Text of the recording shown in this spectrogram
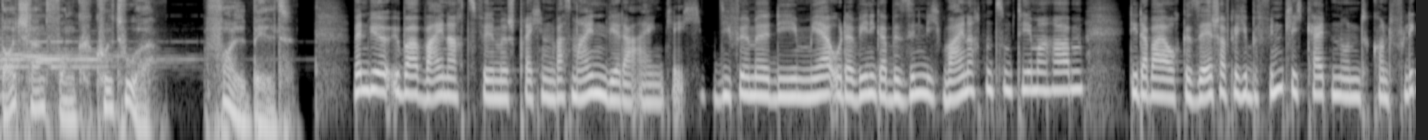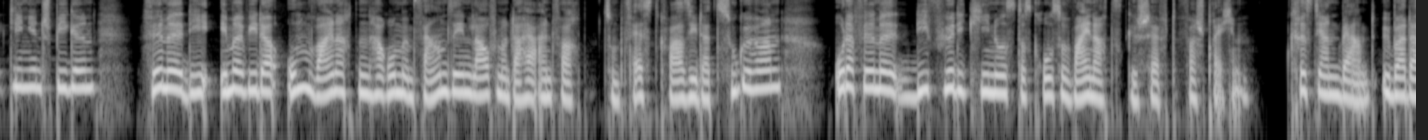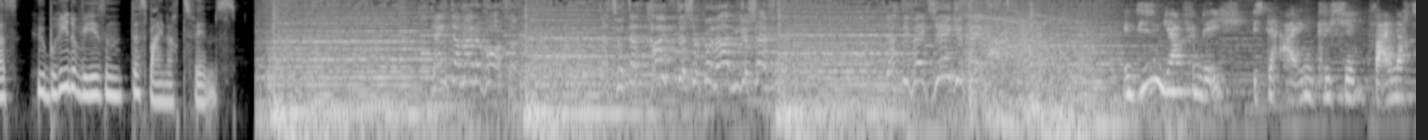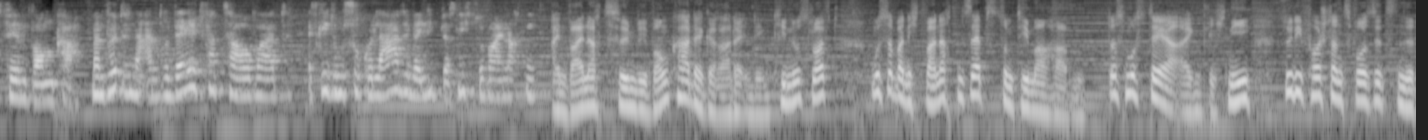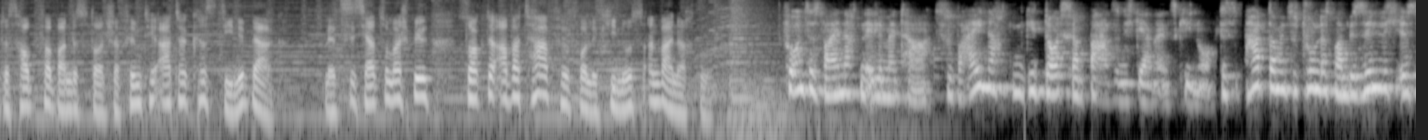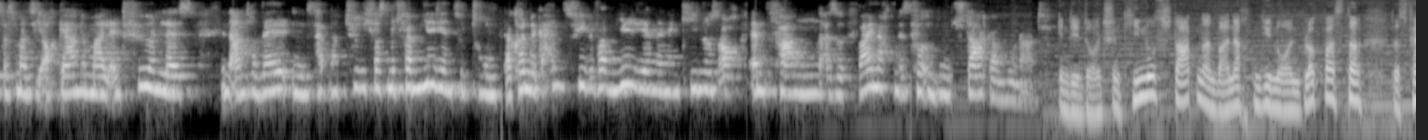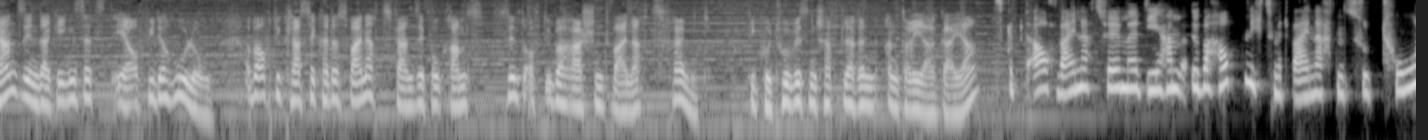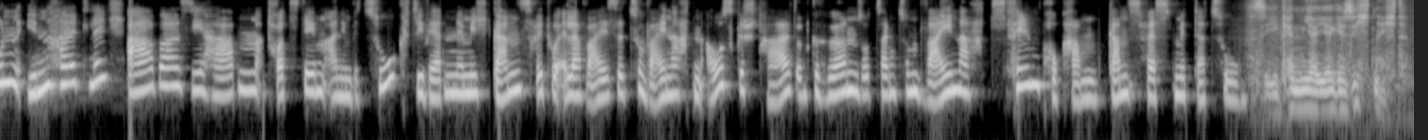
Deutschlandfunk Kultur Vollbild wenn wir über Weihnachtsfilme sprechen, was meinen wir da eigentlich? Die Filme, die mehr oder weniger besinnlich Weihnachten zum Thema haben, die dabei auch gesellschaftliche Befindlichkeiten und Konfliktlinien spiegeln, Filme, die immer wieder um Weihnachten herum im Fernsehen laufen und daher einfach zum Fest quasi dazugehören, oder Filme, die für die Kinos das große Weihnachtsgeschäft versprechen. Christian Berndt über das hybride Wesen des Weihnachtsfilms. Denkt an meine Worte! Das wird das tollste Schokoladengeschäft, das die Welt je gesehen hat! In diesem Jahr, finde ich, ist der eigentliche Weihnachtsfilm Wonka. Man wird in eine andere Welt verzaubert. Es geht um Schokolade. Wer liebt das nicht zu Weihnachten? Ein Weihnachtsfilm wie Wonka, der gerade in den Kinos läuft, muss aber nicht Weihnachten selbst zum Thema haben. Das musste er eigentlich nie, so die Vorstandsvorsitzende des Hauptverbandes Deutscher Filmtheater Christine Berg. Letztes Jahr zum Beispiel sorgte Avatar für volle Kinos an Weihnachten. Für uns ist Weihnachten elementar. Zu Weihnachten geht Deutschland wahnsinnig gerne ins Kino. Das hat damit zu tun, dass man besinnlich ist, dass man sich auch gerne mal entführen lässt in andere Welten. Es hat natürlich was mit Familien zu tun. Da können wir ganz viele Familien in den Kinos auch empfangen. Also Weihnachten ist für uns ein starker Monat. In den deutschen Kinos starten an Weihnachten die neuen Blockbuster. Das Fernsehen dagegen setzt eher auf Wiederholung. Aber auch die Klassiker des Weihnachtsfernsehprogramms sind oft überraschend weihnachtsfremd die Kulturwissenschaftlerin Andrea Geier. Es gibt auch Weihnachtsfilme, die haben überhaupt nichts mit Weihnachten zu tun, inhaltlich, aber sie haben trotzdem einen Bezug. Sie werden nämlich ganz rituellerweise zu Weihnachten ausgestrahlt und gehören sozusagen zum Weihnachtsfilmprogramm ganz fest mit dazu. Sie kennen ja Ihr Gesicht nicht.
